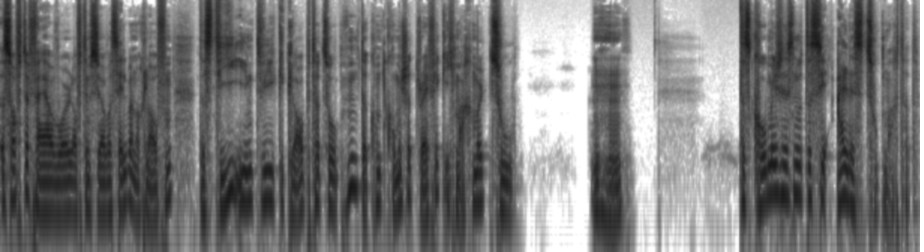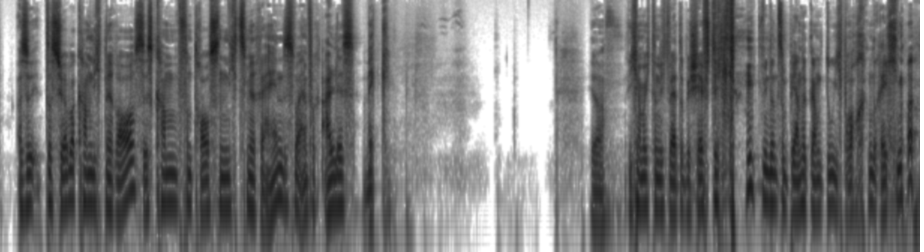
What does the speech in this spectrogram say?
äh, Software-Firewall auf dem Server selber noch laufen, dass die irgendwie geglaubt hat, so, hm, da kommt komischer Traffic, ich mache mal zu. Mhm. Das Komische ist nur, dass sie alles zugemacht hat. Also der Server kam nicht mehr raus, es kam von draußen nichts mehr rein, das war einfach alles weg. Ja, ich habe mich dann nicht weiter beschäftigt und bin dann zum Bernhard gegangen, du, ich brauche einen Rechner.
